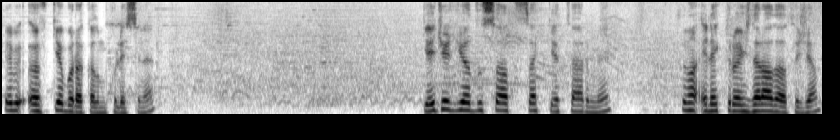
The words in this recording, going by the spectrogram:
Şöyle bir öfke bırakalım kulesine. Gece cadısı atsak yeter mi? Şuna elektro ejderha da atacağım.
